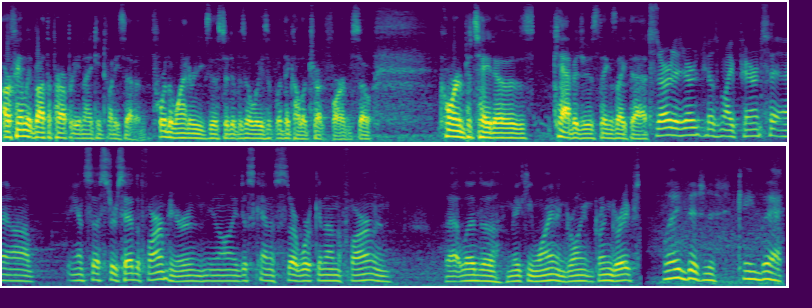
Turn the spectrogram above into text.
Our family bought the property in 1927. Before the winery existed, it was always what they called a truck farm. So corn, potatoes, cabbages, things like that. Started here because my parents, uh, ancestors had the farm here, and you know I just kind of started working on the farm, and that led to making wine and growing, growing grapes. Wine business came back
